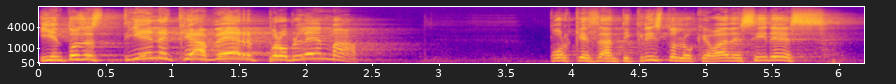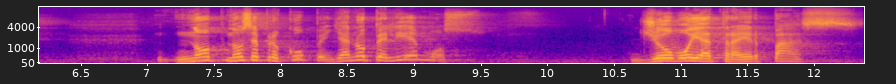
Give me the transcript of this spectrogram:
Y entonces tiene que haber problema. Porque el anticristo lo que va a decir es, no, no se preocupen, ya no peleemos. Yo voy a traer paz.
